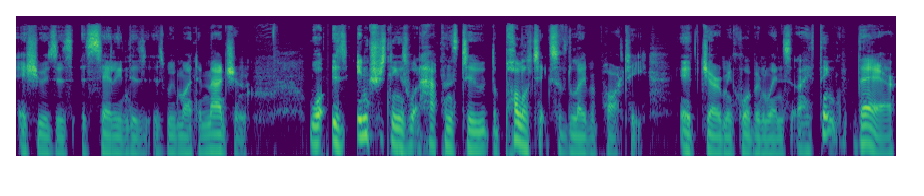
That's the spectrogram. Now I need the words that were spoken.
issue is as, as salient as, as we might imagine. What is interesting is what happens to the politics of the Labour Party if Jeremy Corbyn wins. And I think there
